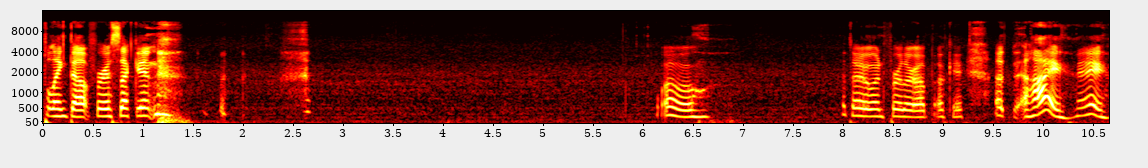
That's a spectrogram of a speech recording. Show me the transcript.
blanked out for a second. Whoa. I thought it went further up. Okay. Uh, hi. Hey.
